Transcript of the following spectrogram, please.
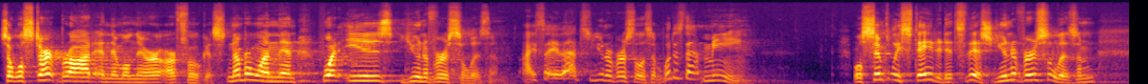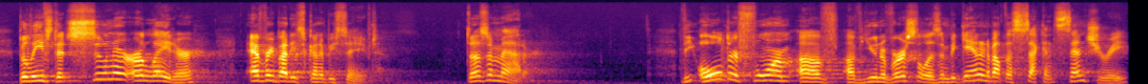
So we'll start broad and then we'll narrow our focus. Number one, then, what is universalism? I say that's universalism. What does that mean? Well, simply stated, it's this universalism believes that sooner or later, everybody's going to be saved. Doesn't matter. The older form of, of universalism began in about the second century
